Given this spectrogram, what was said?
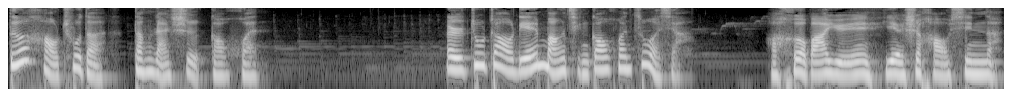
得好处的当然是高欢。而朱兆连忙请高欢坐下。啊，贺拔允也是好心呐，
